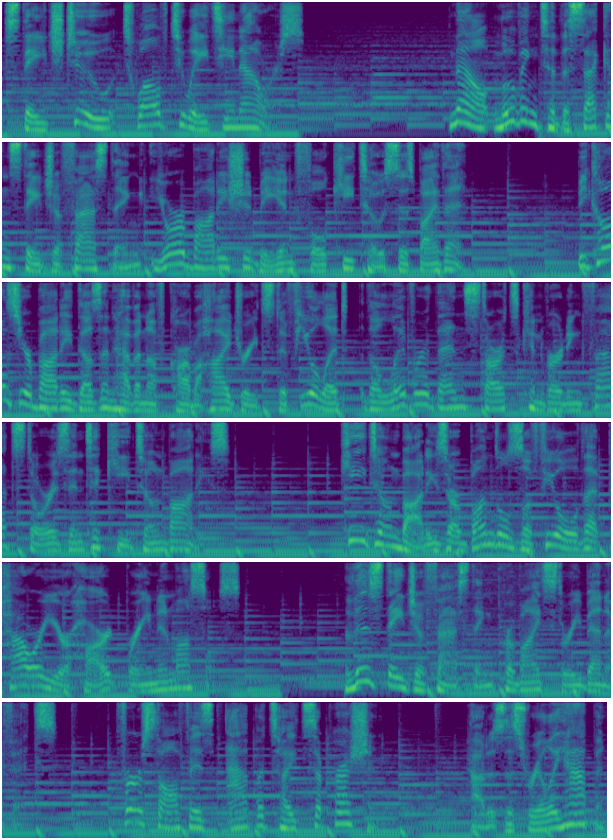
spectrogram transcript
Stage 2 12 to 18 hours Now, moving to the second stage of fasting, your body should be in full ketosis by then. Because your body doesn't have enough carbohydrates to fuel it, the liver then starts converting fat stores into ketone bodies. Ketone bodies are bundles of fuel that power your heart, brain, and muscles. This stage of fasting provides three benefits. First off is appetite suppression. How does this really happen?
